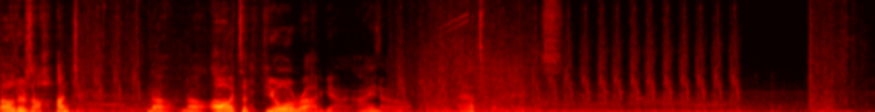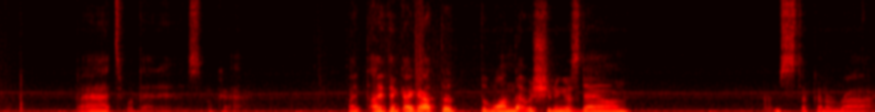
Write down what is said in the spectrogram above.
Oh, there's a hunter. No, no. Oh, it's a fuel rod gun. I know. That's what it is. That's what that is. Okay. I I think I got the the one that was shooting us down. I'm stuck on a rock.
